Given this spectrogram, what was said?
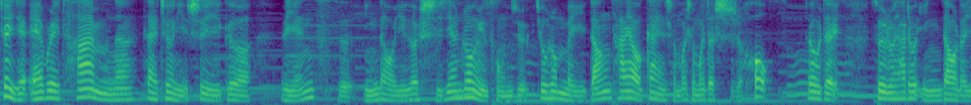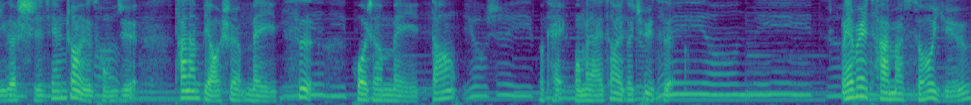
这里的 every time 呢，在这里是一个连词，引导一个时间状语从句，就是说每当他要干什么什么的时候，对不对？所以说他就引导了一个时间状语从句，它能表示每次或者每当。OK，我们来造一个句子。Every time I saw you,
